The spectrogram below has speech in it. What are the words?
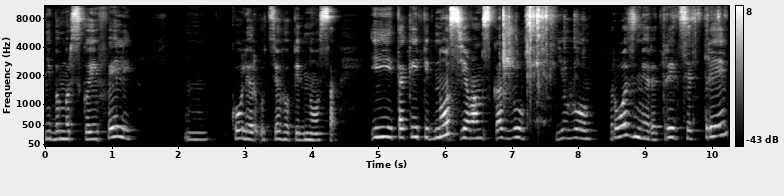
ніби морської филі, м, колір у цього підноса. І такий піднос, я вам скажу, його розміри 33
